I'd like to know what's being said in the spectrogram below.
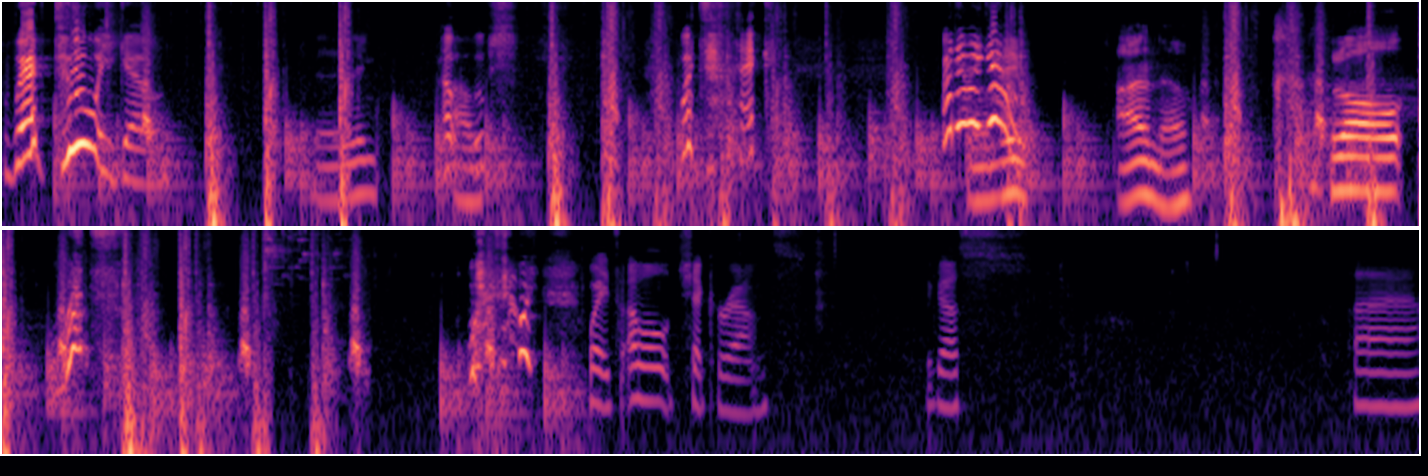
Where do we go? Oh, oops. What the heck? Where do we go? I don't know. Lol. What? Do we? Wait, I will check around. Because. Uh.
